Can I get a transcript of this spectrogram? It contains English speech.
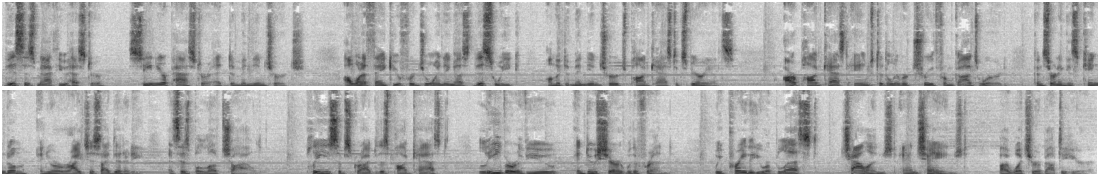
This is Matthew Hester, Senior Pastor at Dominion Church. I want to thank you for joining us this week on the Dominion Church podcast experience. Our podcast aims to deliver truth from God's Word concerning His kingdom and your righteous identity as His beloved child. Please subscribe to this podcast, leave a review, and do share it with a friend. We pray that you are blessed, challenged, and changed by what you're about to hear.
